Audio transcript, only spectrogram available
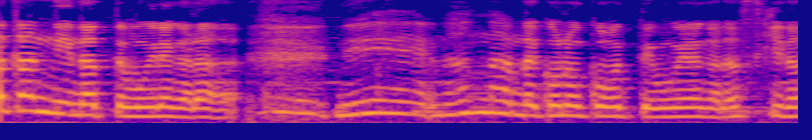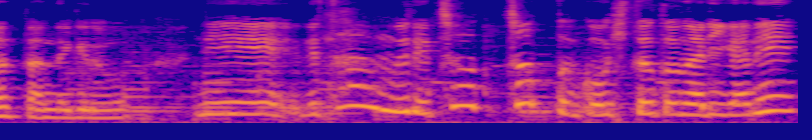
わかんねえなって思いながら、ねえ、なんなんだこの子って思いながら好きだったんだけど、ねえ、で、3部でちょ、ちょっとこう人となりがね、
